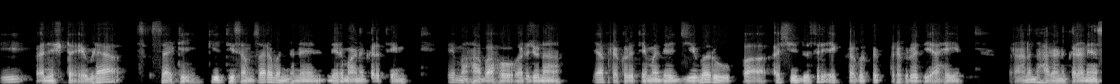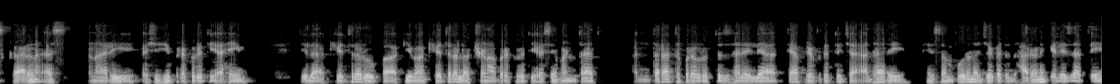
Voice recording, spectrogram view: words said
ती अनिष्ट एवढ्यासाठी की ती संसार बंधने निर्माण करते. हे महाबाहो अर्जुना या प्रकृतीमध्ये जीवरूपा अशी दुसरी एक प्रकृती आहे. प्राण धारण करण्यास कारण असणारी अशी ही प्रकृती आहे. तिला क्षेत्ररूपा किंवा क्षेत्रलक्षणा प्रकृती असे म्हणतात. अंतरात प्रवृत्त झालेल्या त्या प्रकृतीच्या आधारे हे संपूर्ण जगत धारण केले जाते.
